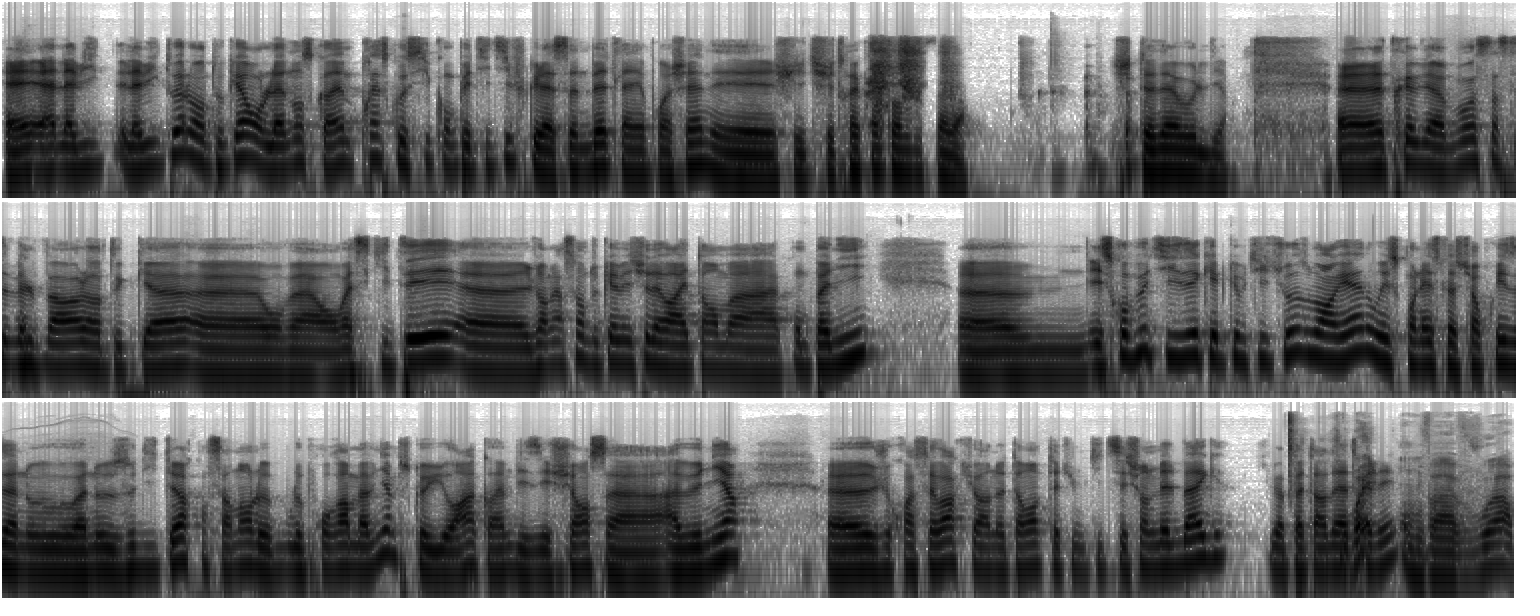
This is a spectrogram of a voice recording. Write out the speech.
et la, la, victoire, en tout cas, on l'annonce quand même presque aussi compétitif que la Sunbet l'année prochaine, et je suis, je suis, très content de savoir. Je tenais à vous le dire. Euh, très bien. Bon, sur ces belles paroles, en tout cas, euh, on, va, on va se quitter. Euh, je vous remercie en tout cas, messieurs, d'avoir été en ma compagnie. Euh, est-ce qu'on peut utiliser quelques petites choses, Morgan, ou est-ce qu'on laisse la surprise à nos, à nos auditeurs concernant le, programme à venir? Parce qu'il y aura quand même des échéances à, venir. Euh, je crois savoir qu'il y aura notamment peut-être une petite session de mailbag qui va pas tarder à traîner. On va voir,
